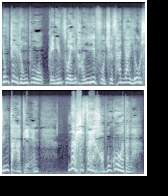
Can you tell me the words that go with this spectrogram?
用这种布给您做一套衣服去参加游行大典，那是再好不过的了。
